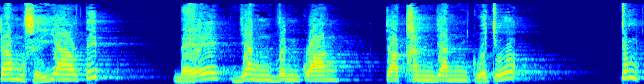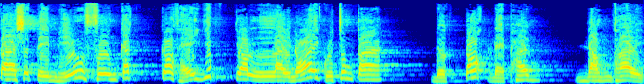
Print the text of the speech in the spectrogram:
trong sự giao tiếp để dâng vinh quang cho thanh danh của Chúa. Chúng ta sẽ tìm hiểu phương cách có thể giúp cho lời nói của chúng ta được tốt đẹp hơn, đồng thời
